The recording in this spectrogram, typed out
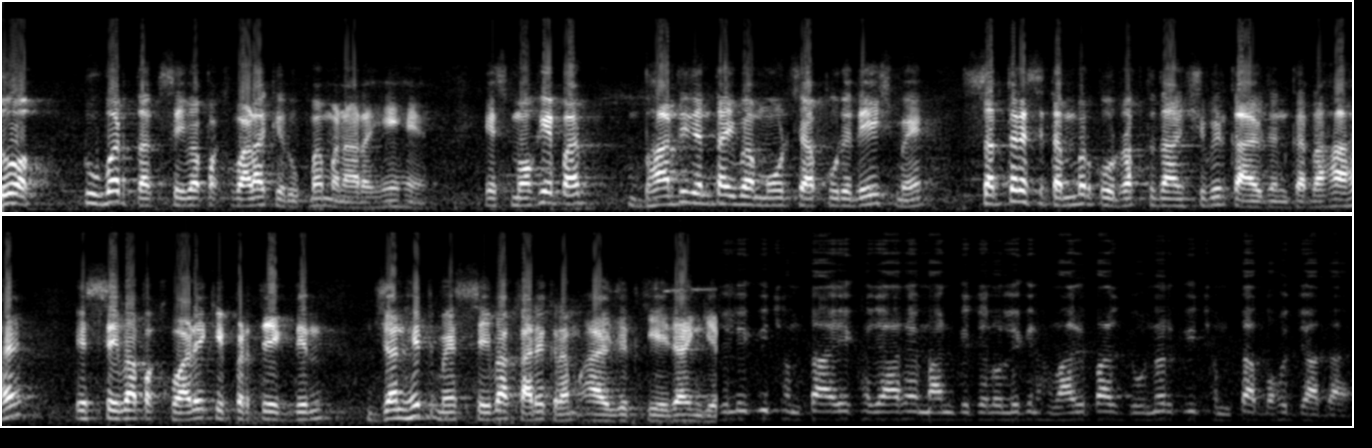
2 अक्टूबर तक सेवा पखवाड़ा के रूप में मना रहे हैं। इस मौके पर भारतीय जनता युवा मोर्चा पूरे देश में 17 सितंबर को रक्तदान शिविर का आयोजन कर रहा है। इस सेवा पखवाड़े के प्रत्येक दिन जनहित में सेवा कार्यक्रम आयोजित किए जाएँगे। ज़िले की क्षमता एक हज़ार है, मान के चलो, लेकिन हमारे पास डोनर की क्षमता बहुत ज़्यादा है,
